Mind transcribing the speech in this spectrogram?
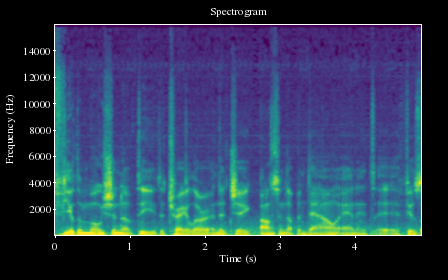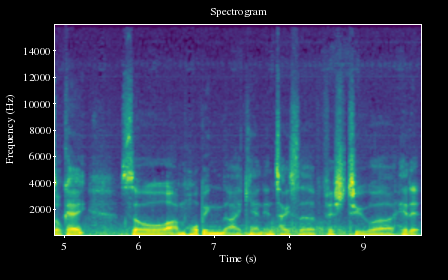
feel the motion of the the trailer and the jig bouncing up and down and it, it feels okay. So I'm hoping I can entice the fish to uh, hit it.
